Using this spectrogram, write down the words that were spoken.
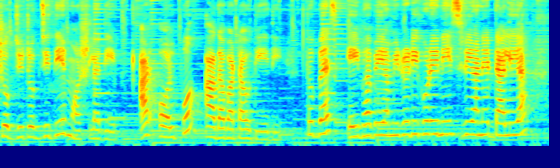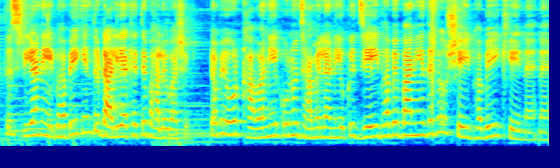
সবজি টবজি দিয়ে, মশলা দিয়ে। আর অল্প আদা বাটাও দিয়ে দিই। তো ব্যাস, এইভাবেই আমি রেডি করে নিই শ্রীহানের ডালিয়া। তো শ্রিয়ান এইভাবেই কিন্তু ডালিয়া খেতে ভালোবাসে। তবে ওর খাওয়া নিয়ে কোনো ঝামেলা নেই, ওকে যেইভাবে বানিয়ে দেবে, ও সেইভাবেই খেয়ে নেয়।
